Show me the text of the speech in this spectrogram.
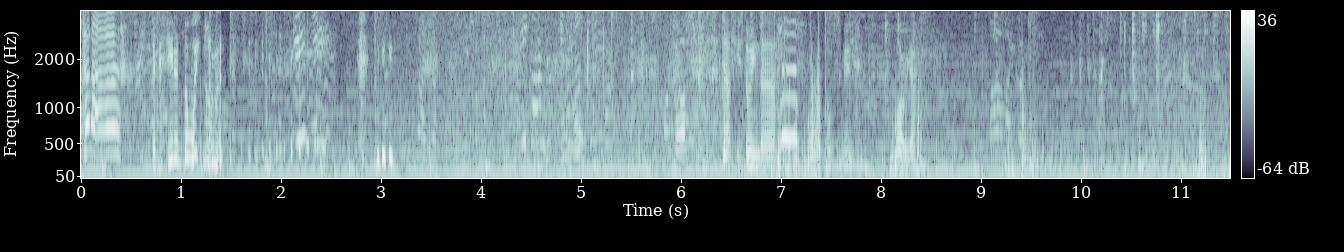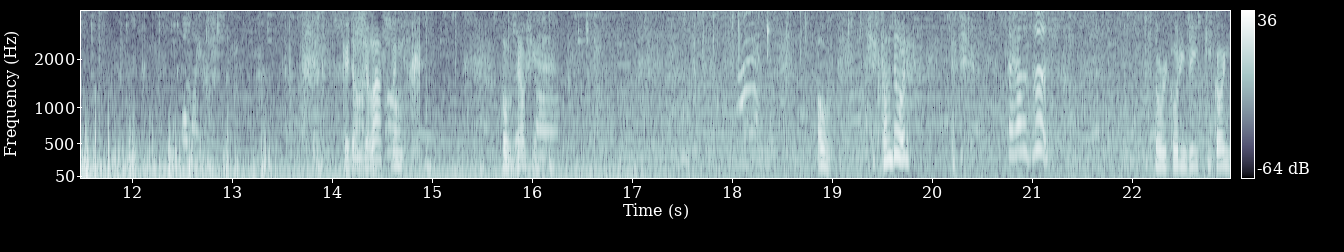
Ta-da! Exceeded the weight limit. Excuse me! oh gosh. Now she's doing the ultimate warrior. Okay, down your last swing. Oh, now she's. Oh, she's come to it. The hell is this? Still recording, G. Keep going.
